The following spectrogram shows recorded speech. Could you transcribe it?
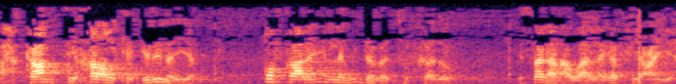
axkaamtii khalalka gelinaya qofkaana in lagu daba tukado isagana waa laga fiican yahay.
